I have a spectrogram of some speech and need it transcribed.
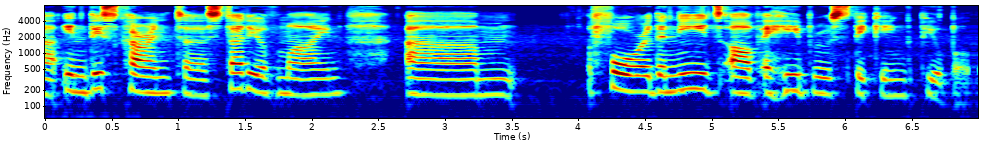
uh, in this current uh, study of mine um, for the needs of a Hebrew speaking pupil.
